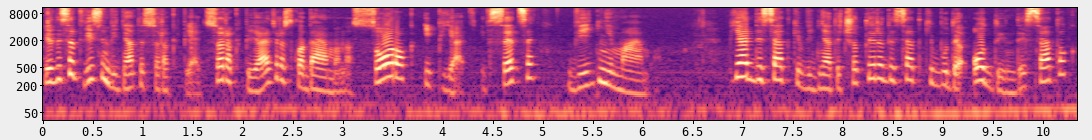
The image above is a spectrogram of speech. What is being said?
58 відняти 45. 45 розкладаємо на 40 і 5. І все це віднімаємо. 5 десятків відняти 4 десятки буде 1 десяток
